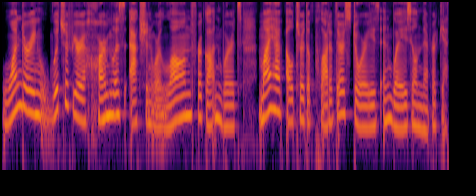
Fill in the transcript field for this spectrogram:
wondering which of your harmless action or long forgotten words might have altered the plot of their stories in ways you'll never get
